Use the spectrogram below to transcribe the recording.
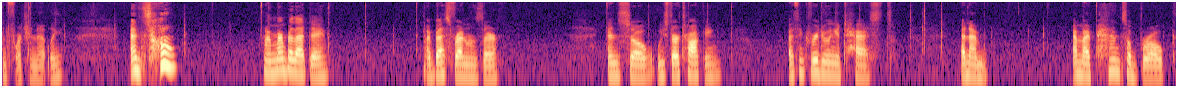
unfortunately. And so I remember that day. My best friend was there. And so we start talking. I think we are doing a test. And I'm and my pencil broke.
